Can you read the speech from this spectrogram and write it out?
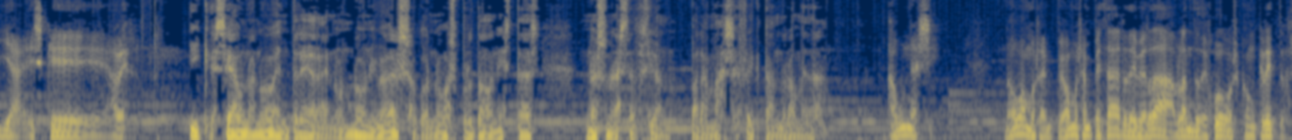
Ya, es que, a ver, y que sea una nueva entrega en un nuevo universo con nuevos protagonistas no es una excepción para Mass Effect Andrómeda. Aún así, no vamos a, vamos a empezar de verdad hablando de juegos concretos,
